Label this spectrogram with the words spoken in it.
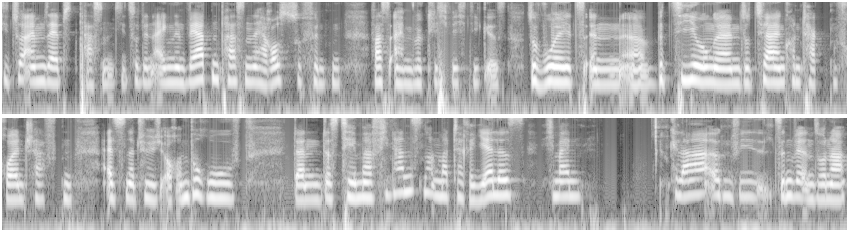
die zu einem selbst passen, die zu den eigenen Werten passen, herauszufinden, was einem wirklich wichtig ist. Sowohl jetzt in äh, Beziehungen, sozialen Kontakten, Freundschaften, als natürlich auch im Beruf. Dann das Thema Finanzen und Materielles. Ich meine, Klar, irgendwie sind wir in so einer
